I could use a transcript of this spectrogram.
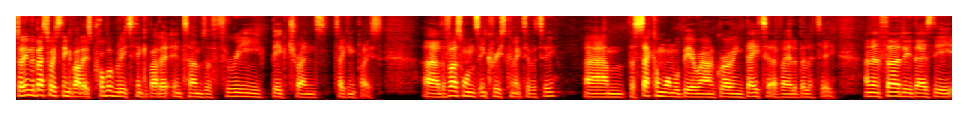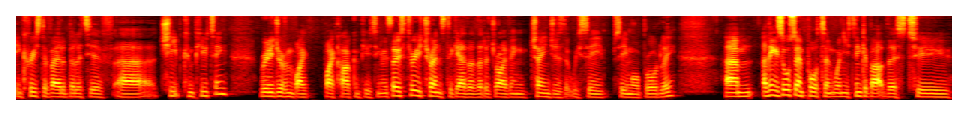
so I think the best way to think about it is probably to think about it in terms of three big trends taking place. Uh, the first one's increased connectivity. Um, the second one would be around growing data availability. And then thirdly, there's the increased availability of uh, cheap computing, really driven by, by cloud computing. It's those three trends together that are driving changes that we see, see more broadly. Um, I think it's also important when you think about this to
